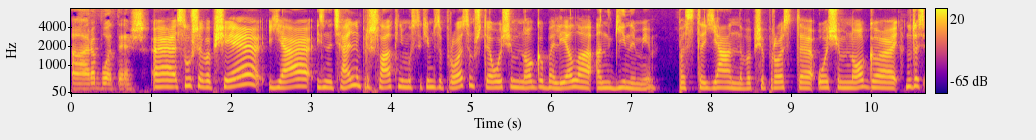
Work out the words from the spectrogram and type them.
а, работаешь? Э, слушай, вообще, я изначально пришла к нему с таким запросом, что я очень много болела ангинами постоянно, вообще просто очень много. Ну, то есть,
